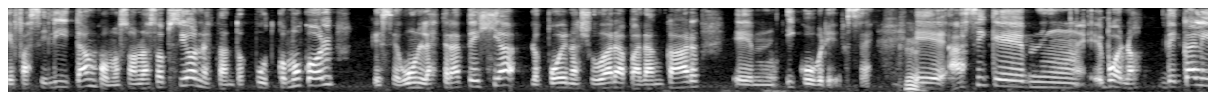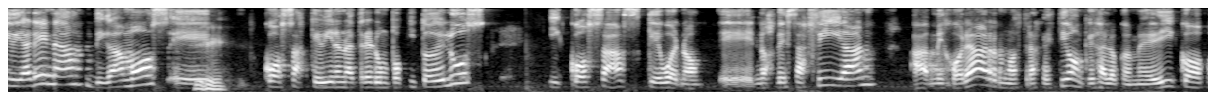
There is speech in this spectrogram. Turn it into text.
que facilitan como son las opciones tanto put como call que según la estrategia los pueden ayudar a apalancar em, y cubrirse. Eh, así que, mm, bueno, de cal y de arena, digamos, eh, cosas que vienen a traer un poquito de luz y cosas que, bueno, eh, nos desafían a mejorar nuestra gestión, que es a lo que me dedico,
